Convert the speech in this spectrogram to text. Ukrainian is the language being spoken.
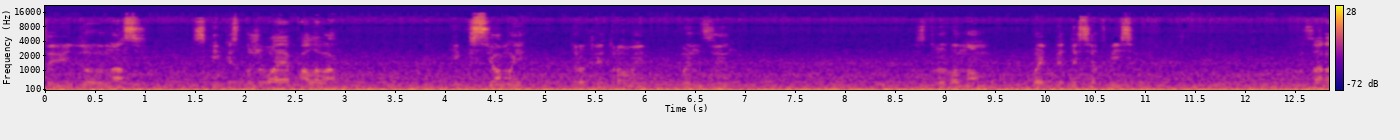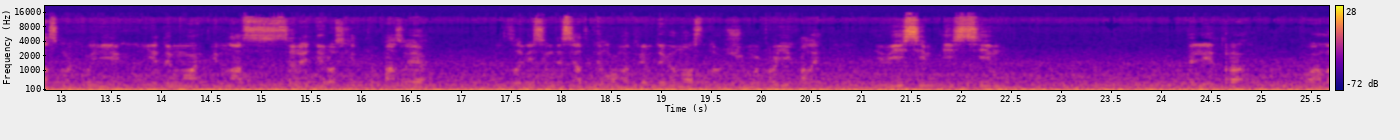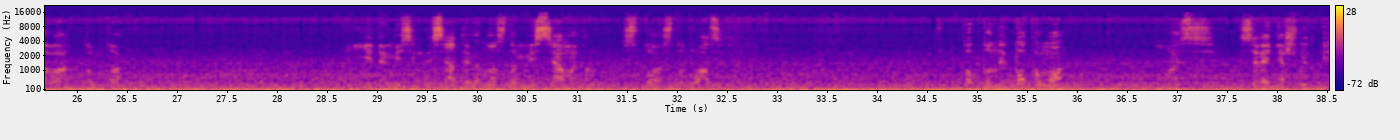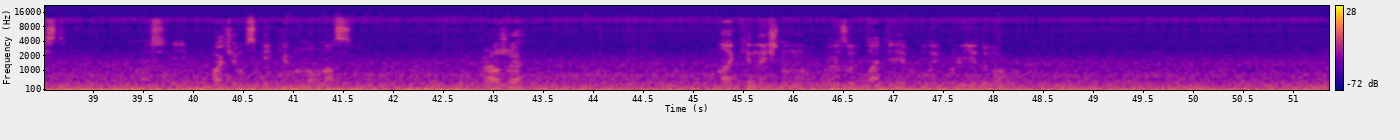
це відео у нас скільки споживає палива X7, 3-літровий бензин з двигуном B58. Зараз ми їдемо і в нас середній розхід показує за 80 км 90, що ми проїхали 8,7 літра 80-90 місцями там 100-120. Тобто не топимо. Ось середня швидкість. Ось І побачимо, скільки воно в нас покаже на кінечному результаті, коли приїдемо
